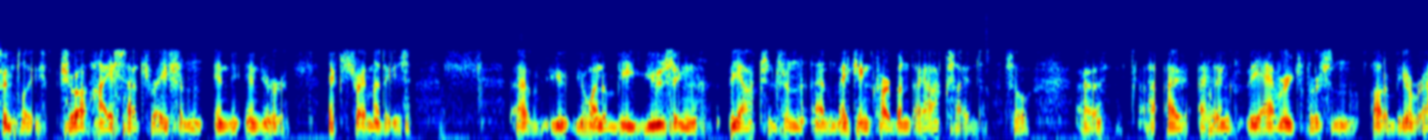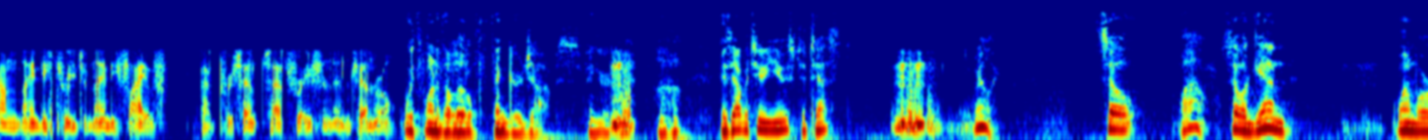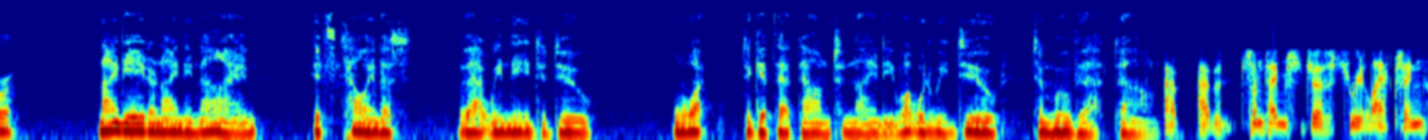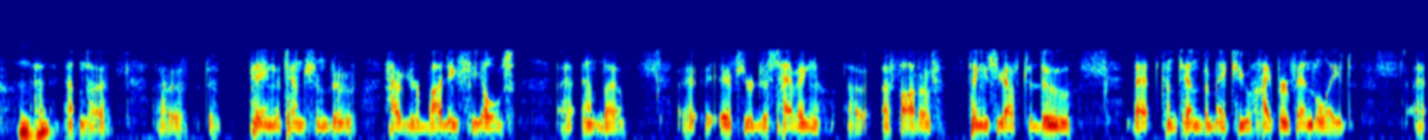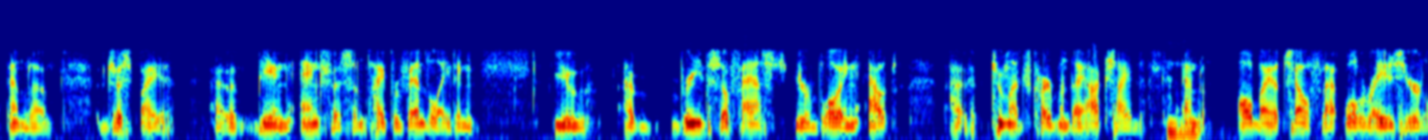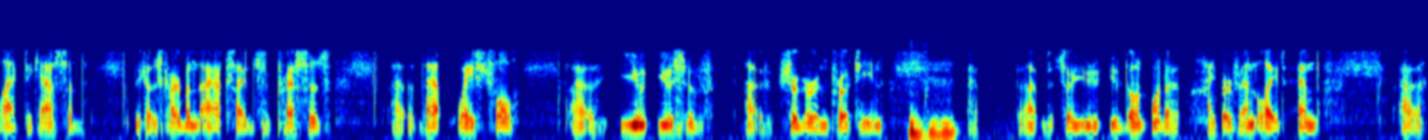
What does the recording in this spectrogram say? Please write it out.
simply show a high saturation in in your extremities. Uh, you you want to be using the oxygen and making carbon dioxide. So uh, I I think the average person ought to be around 93 to 95 percent saturation in general. With one of the little finger jobs, finger. Mm-hmm. Uh-huh. Is that what you use to test? Mm-hmm. Really? So, wow. So again, when we're 98 or 99, it's telling us that we need to do what to get that down to 90. What would we do to move that down? I, I would sometimes just relaxing mm-hmm. and uh, uh, paying attention to how your body feels, uh, and uh, if you're just having a, a thought of things you have to do, that can tend to make you hyperventilate, uh, and uh, just by uh, being anxious and hyperventilating, you uh, breathe so fast you're blowing out uh, too much carbon dioxide, mm-hmm. and all by itself that will raise your lactic acid because carbon dioxide suppresses uh, that wasteful uh, use of uh, sugar and protein. Mm-hmm. Uh, so you you don't want to hyperventilate and uh,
